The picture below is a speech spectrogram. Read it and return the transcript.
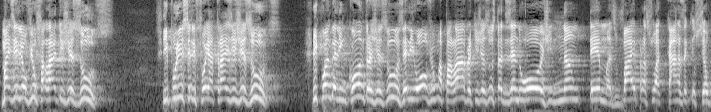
mas ele ouviu falar de Jesus, e por isso ele foi atrás de Jesus. E quando ele encontra Jesus, ele ouve uma palavra que Jesus está dizendo hoje: não temas, vai para sua casa que o seu,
